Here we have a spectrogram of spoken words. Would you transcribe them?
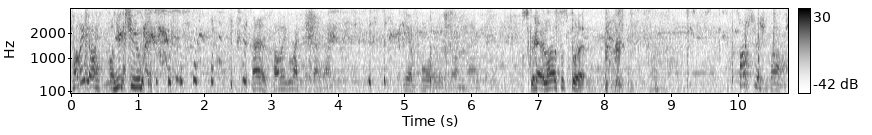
Tell me my foot YouTube. back. Tyler, tell me my foot back up. Yeah, pull it going back. Skrat lost his foot. Touch this box.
